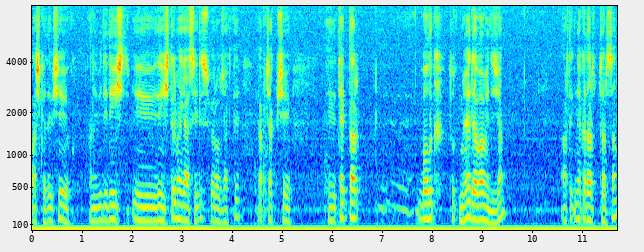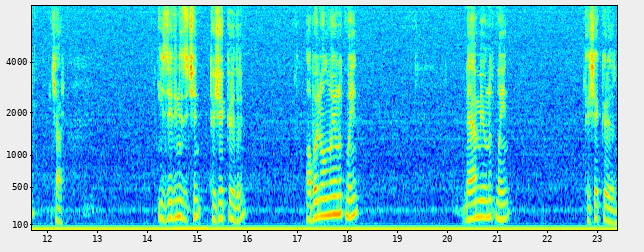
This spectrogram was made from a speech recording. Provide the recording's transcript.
Başka da bir şey yok. Hani bir de değiş, e, değiştirme gelseydi süper olacaktı. Yapacak bir şey yok. E, tekrar e, balık tutmaya devam edeceğim. Artık ne kadar tutarsam kar. İzlediğiniz için teşekkür ederim. Abone olmayı unutmayın. Beğenmeyi unutmayın. Teşekkür ederim.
